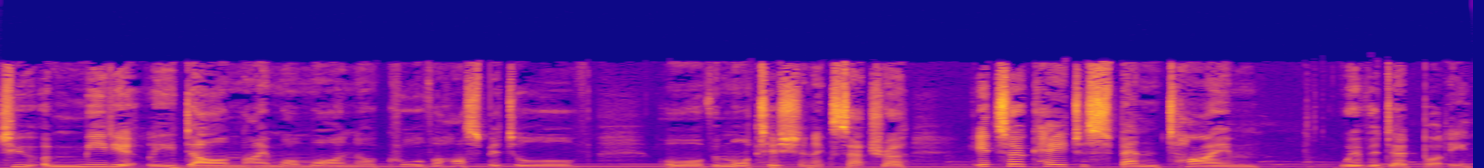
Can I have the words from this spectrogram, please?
to immediately dial 911 or call the hospital or the mortician, etc. It's okay to spend time with a dead body.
